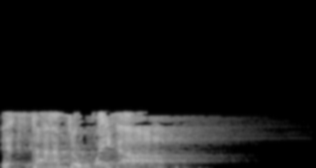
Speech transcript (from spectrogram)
It's time to wake up.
